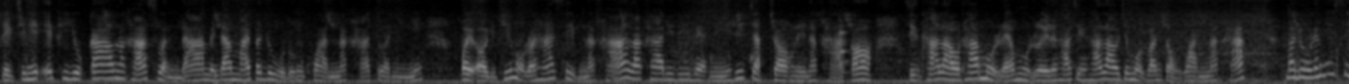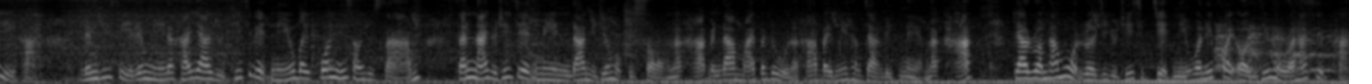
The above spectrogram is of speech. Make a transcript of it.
เหล็กชนิด SPU 9 นะคะ ส่วนด้ามเป็นด้ามไม้ประดู่รมควันนะคะ ตัวนี้ปล่อยออกอยู่ที่ 650 นะคะ ราคาดีๆ แบบนี้ที่จับจองเลยนะคะ ก็สินค้าเราถ้าหมดแล้วหมดเลยนะคะ สินค้าเราจะหมดวันต่อวันนะคะ มาดูเล่มที่ 4 ค่ะเล่มที่ 4 เล่มนี้นะคะ ยาวอยู่ที่ 11 นิ้ว ใบกว้างอยู่ที่ 2.3 สันหนาอยู่ที่ 7 มิลด้ามอยู่ที่ 6.2 นะคะ เป็นด้ามไม้ประดู่นะคะ ใบมีดทำจากเหล็กแหนมนะคะ ยาวรวมทั้งหมดเลยจะอยู่ที่ 17 นิ้ว วันนี้ปล่อยออกอยู่ที่ 650 ค่ะ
